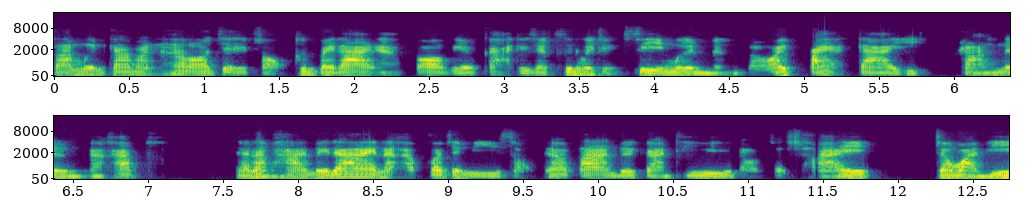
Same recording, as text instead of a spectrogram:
39,572 ขึ้นไปได้นะครับ ก็มีโอกาสที่จะขึ้นไปถึง 4,108 ได้อีกครั้งหนึ่งนะครับ แต่ถ้าผ่านไม่ได้นะครับ ก็จะมีสองแนวต้านด้วยการที่เราจะใช้ จังหวะนี้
